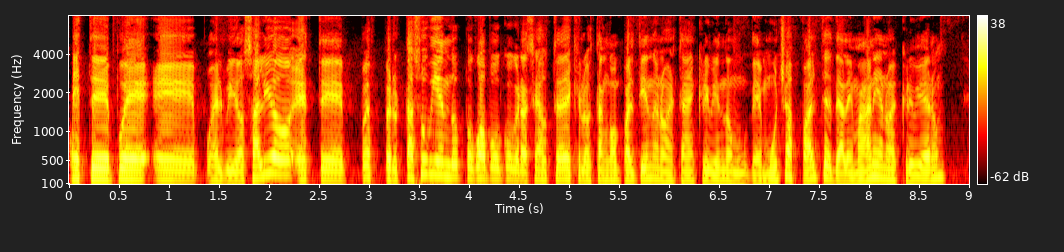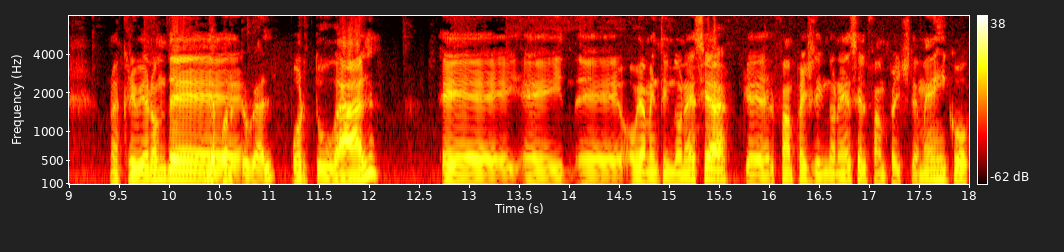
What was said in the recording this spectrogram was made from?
este pues eh, pues el video salió este pues pero está subiendo poco a poco gracias a ustedes que lo están compartiendo nos están escribiendo de muchas partes de Alemania nos escribieron nos escribieron de de Portugal. Portugal eh, eh, obviamente Indonesia que es el fanpage de Indonesia el fanpage de México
